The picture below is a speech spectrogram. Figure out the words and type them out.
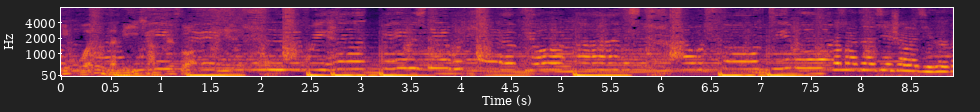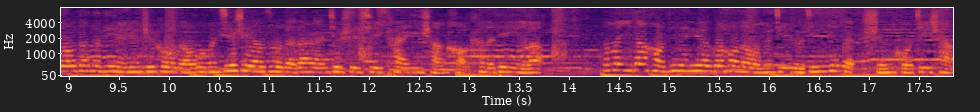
题活动的理想之所 if we had babysnewithhat have your eyesi would fall deeper。那么在介绍了几个高端的电影院之后呢，我们接着要做的当然就是去看一场好看的电影了。那么一段好听的音乐过后呢，我们进入今天的生活剧场。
